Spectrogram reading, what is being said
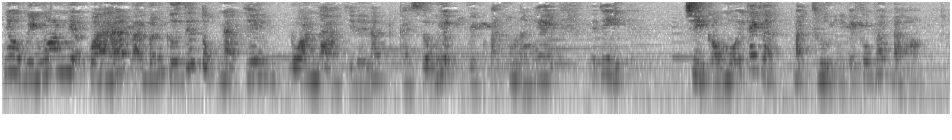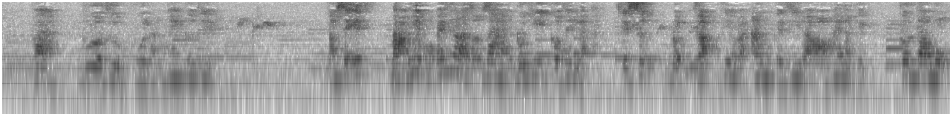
nhưng mà vì ngon miệng quá bạn vẫn cứ tiếp tục nạp thêm đồ ăn vào thì đấy là cái dấu hiệu của việc của bạn không lắng nghe. Thế thì chỉ có mỗi cách là bạn thử những cái phương pháp đó và vừa thử vừa lắng nghe cơ thể. Nó sẽ báo hiệu một cách rất là rõ ràng. Đôi khi có thể là cái sự động giọng khi mà bạn ăn một cái gì đó hay là cái cơn đau bụng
